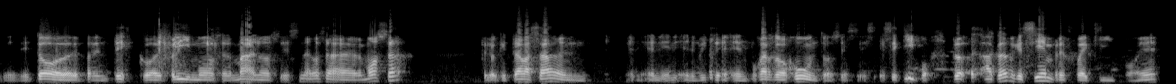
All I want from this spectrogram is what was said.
de, todo, de parentesco, de primos, hermanos. Es una cosa hermosa, pero que está basado en, en, en, empujar todos juntos, ese equipo. Pero aclaro que siempre fue equipo, ¿eh?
